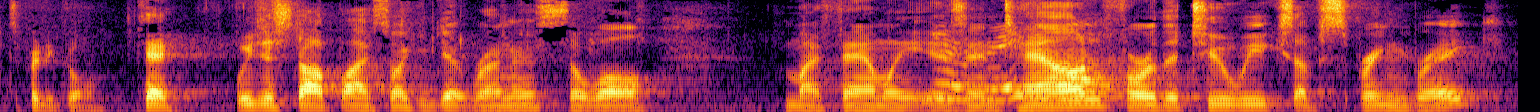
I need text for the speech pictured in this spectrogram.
It's pretty cool. Okay, we just stopped by so I could get runners. So while my family is in town for the two weeks of spring break, They're rainbow if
